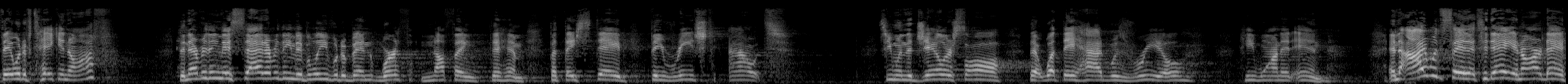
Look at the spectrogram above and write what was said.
they would have taken off, then everything they said, everything they believed would have been worth nothing to him. But they stayed, they reached out. See, when the jailer saw that what they had was real, he wanted in. And I would say that today, in our day,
